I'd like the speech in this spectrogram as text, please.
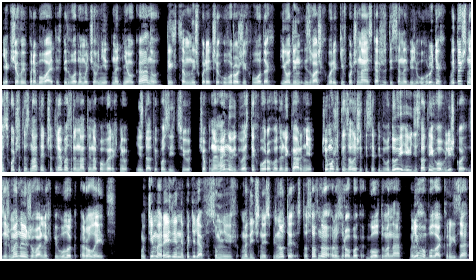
Якщо ви перебуваєте в підводному човні на дні океану, тихцем нишпорячи у ворожих водах, і один із ваших моряків починає скаржитися на біль у грудях, ви точно схочете знати, чи треба зринати на поверхню і здати позицію, щоб негайно відвести хворого до лікарні, чи можете залишитися під водою і відіслати його в ліжко зі жменою жувальних пігулок Ролейтс. Утім, Рейлі не поділяв сумнівів медичної спільноти стосовно розробок Голдмана. У нього була криза.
